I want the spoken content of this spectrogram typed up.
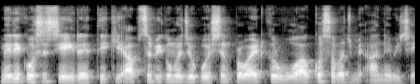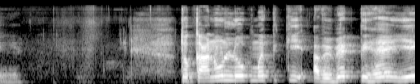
मेरी कोशिश यही रहती है कि आप सभी को मैं जो क्वेश्चन प्रोवाइड करूँ, वो आपको समझ में आने भी चाहिए। तो कानून लोकमत की अभिव्यक्ति है, ये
